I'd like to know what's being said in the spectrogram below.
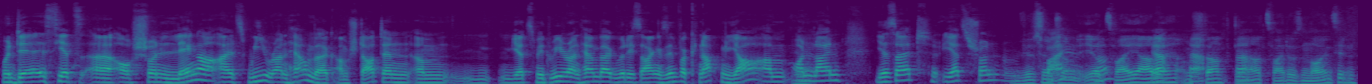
Und der ist jetzt äh, auch schon länger als We Run Herrenberg am Start, denn ähm, jetzt mit We Run Herrenberg würde ich sagen, sind wir knapp ein Jahr am online. Ihr seid jetzt schon Wir sind zwei, schon eher ne? zwei Jahre Ja, am ja, Start, ja. genau, 2019.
